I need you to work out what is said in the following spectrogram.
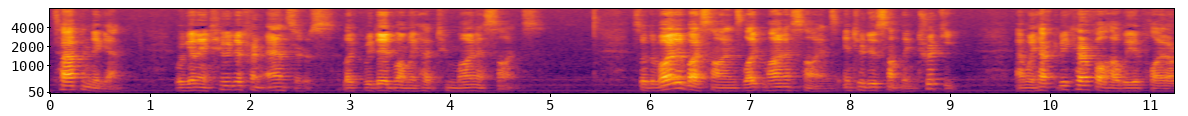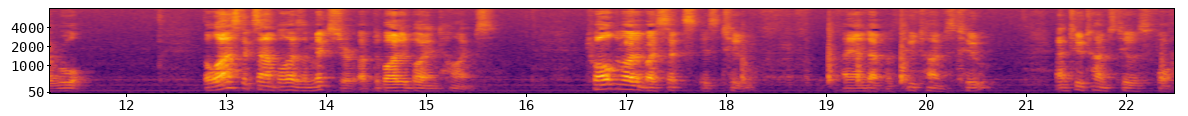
It's happened again. We're getting two different answers, like we did when we had two minus signs. So divided by signs, like minus signs, introduce something tricky, and we have to be careful how we apply our rule. The last example has a mixture of divided by and times. 12 divided by 6 is 2. I end up with 2 times 2, and 2 times 2 is 4.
